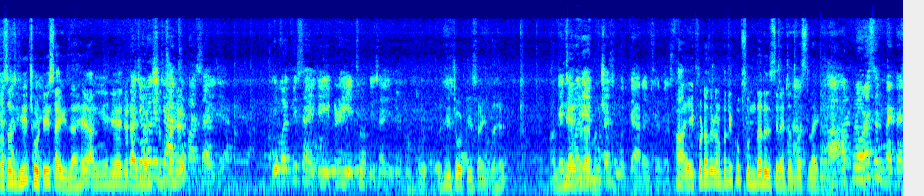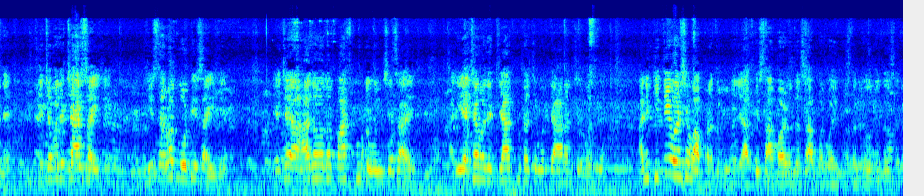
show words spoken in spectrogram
तसंच ही छोटी साईज आहे. आणि हे जे डायमेन्शन चार आहे ते पाच साईज आहे ही मधली साईज आहे इकडे ही छोटी साईज आहे. ही छोटी साईज आहे. आणि हे त्याच्यामध्ये एक डायमेन्शन फुटाची मूर्ती आरामशीर बसते हा एक फुटाचा गणपती खूप सुंदर दिसेल याच्यात बसलाय. हा हा फ्लोरसन पॅटर्न आहे. याच्यामध्ये चार साईज आहे. ही सर्वात मोठी साईज आहे. याच्या हा जवळजवळ पाच फूट उंचीचा आहे. आणि याच्यामध्ये चार फुटाची मूर्ती आरामशीर बसते आणि किती वर्ष वापरा तुम्ही? म्हणजे अगदी सांभाळून जसं आपण वही पुस्तक ठेवतो तसं.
